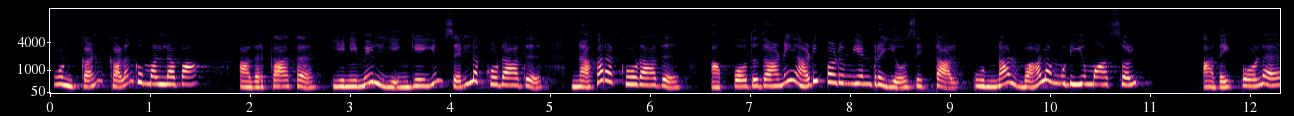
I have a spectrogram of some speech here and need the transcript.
உன் கண் கலங்குமல்லவா? அதற்காக இனிமேல் எங்கேயும் செல்லக்கூடாது நகரக்கூடாது. அப்போதுதானே அடிபடும் என்று யோசித்தால் உன்னால் வாழ முடியுமா சொல்? அதைப்போல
